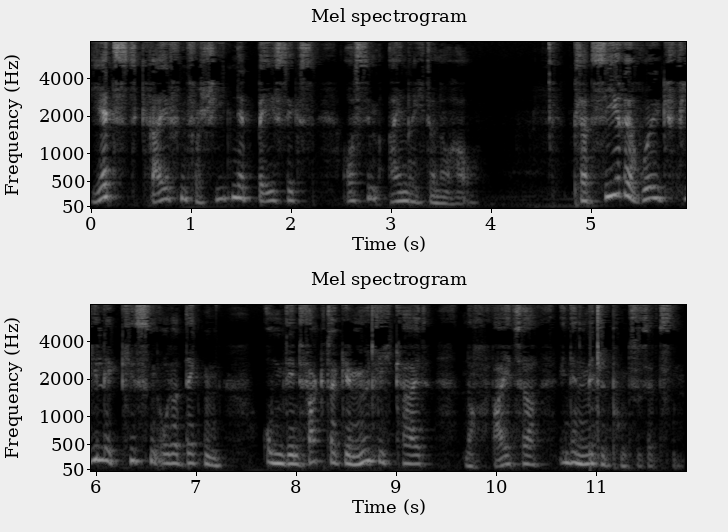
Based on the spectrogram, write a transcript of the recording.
Jetzt greifen verschiedene Basics aus dem Einrichter-Know-how. Platziere ruhig viele Kissen oder Decken, um den Faktor Gemütlichkeit noch weiter in den Mittelpunkt zu setzen.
